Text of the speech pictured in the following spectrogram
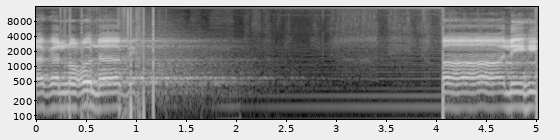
لك العلا بك آله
